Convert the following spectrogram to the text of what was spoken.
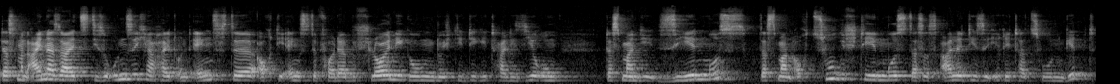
dass man einerseits diese Unsicherheit und Ängste, auch die Ängste vor der Beschleunigung durch die Digitalisierung, dass man die sehen muss, dass man auch zugestehen muss, dass es alle diese Irritationen gibt,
